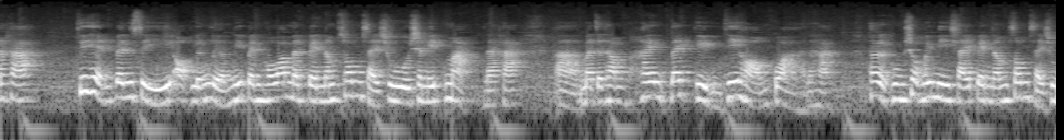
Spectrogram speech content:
นะคะ ที่เห็นเป็นสีออกเหลืองๆนี่เป็นเพราะว่ามันเป็นน้ำส้มสายชูชนิดหมักนะคะอ่ามันจะทำให้ได้กลิ่นที่หอมกว่านะคะ ถ้าเกิดคุณผู้ชมไม่มีใช้เป็นน้ำส้มสายชู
